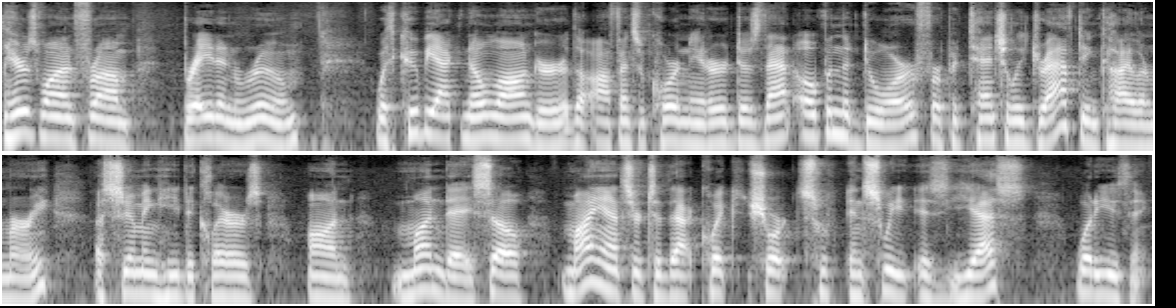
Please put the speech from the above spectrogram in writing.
here's one from Braden Room. With Kubiak no longer the offensive coordinator, does that open the door for potentially drafting Kyler Murray, assuming he declares on Monday? So my answer to that quick, short, and sweet is yes. What do you think?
